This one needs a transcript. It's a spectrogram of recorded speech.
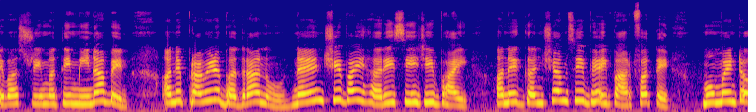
એવા શ્રીમતી મીનાબેન અને પ્રવીણ ભદ્રાનું નયનશીભાઈ હરિસિંહજીભાઈ અને ઘનશ્યામસિંહભાઈ મારફતે મોમેન્ટો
